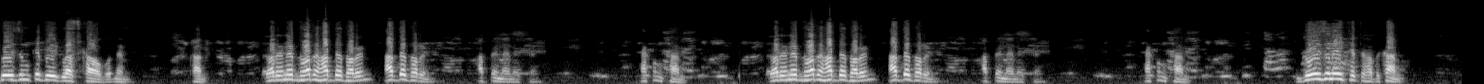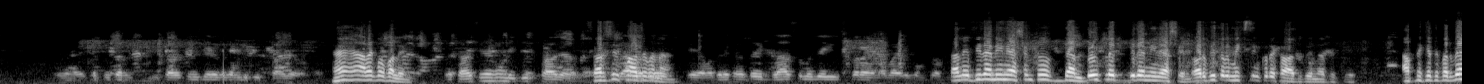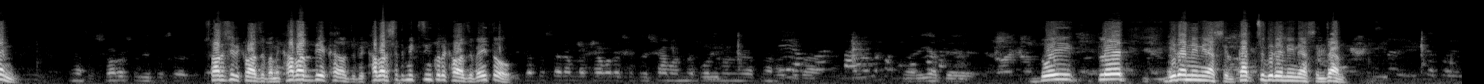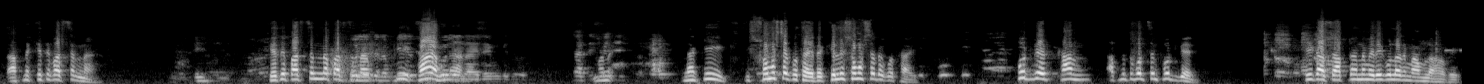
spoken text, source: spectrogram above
দুইজনকে দুই গ্লাস খাওয়াবো, নেন, খান। ধরেন ধরেন, হাত দিয়ে ধরেন, হাত দিয়ে ধরেন। আপনি নেন এটা। এখন খান। ধরেন ধরেন, হাত দিয়ে ধরেন, হাত দিয়ে ধরেন। আপনি নেন এটা। এখন খান। দুইজনেই খেতে হবে, খান না, এটা তো স্যার সরাসরি এরকম লিকুইড খাওয়া যাবে না হ্যাঁ হ্যাঁ, যাবে যাবে। তাহলে বিরিয়ানি নিয়ে আসেন তো বিরিয়ানি নিয়ে আসেন। ওর ভিতরে মিক্সিং করে খাওয়া আপনাকে আপনি খেতে পারবেন? সরাসরি খাওয়া যাবে না খাবার দিয়ে খাওয়া যাবে খাবার সাথে মিক্সিং করে খাওয়া যাবে এই তো? দুই প্লেট বিরিয়ানি নিয়ে আসেন কাচ্চি বিরিয়ানি নিয়ে আসেন যান। আপনি খেতে পারছেন না? খেতে পারছেন না পারছেন না? কি খান। মানে না কি? কি সমস্যা কোথায়? এটা খেলে সমস্যাটা কোথায়? ফুড গ্রেড খান আপনি তো বলছেন ফুড গ্রেড ঠিক আছে আপনার নামে রেগুলার মামলা হবে।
